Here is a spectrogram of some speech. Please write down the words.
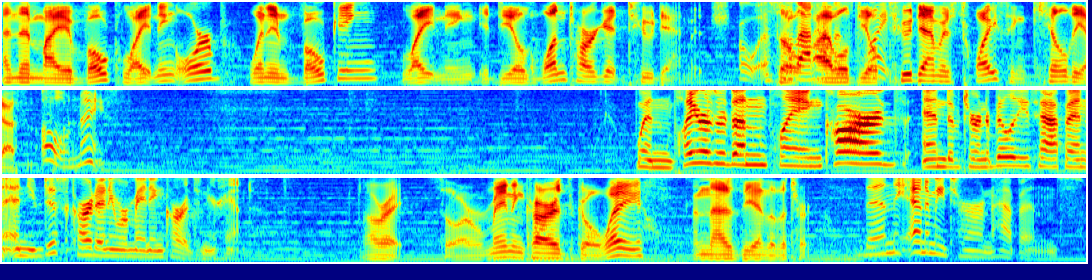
and then my evoke lightning orb. When invoking lightning, it deals one target two damage. Oh, so so that I will deal twice. two damage twice and kill the acid Oh, slime. nice. When players are done playing cards, end of turn abilities happen, and you discard any remaining cards in your hand. All right, so our remaining cards go away, and that is the end of the turn. Then the enemy turn happens.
